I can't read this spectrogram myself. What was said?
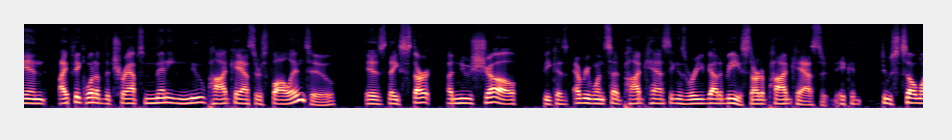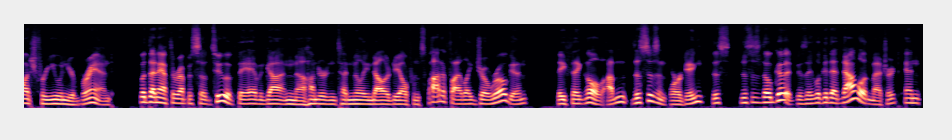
And I think one of the traps many new podcasters fall into is they start a new show because everyone said podcasting is where you've got to be. Start a podcast. It could do so much for you and your brand. But then after episode two, if they haven't gotten a $110 million deal from Spotify like Joe Rogan, they think, oh, I'm, this isn't working. This, this is no good because they look at that download metric. And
